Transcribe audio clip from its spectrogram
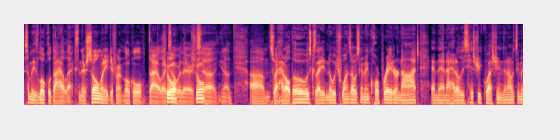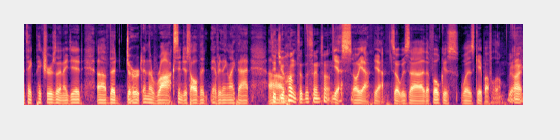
some of these local dialects? And there's so many different local dialects Sure, over there. Sure. uh, you know, um, so I had all those because I didn't know which ones I was going to incorporate or not. And then I had all these history questions, and I was going to take pictures, and I did of the dirt and the rocks and just all the everything like that. Did you Um, hunt at the same time? Yes. Oh yeah. Yeah. So it was uh, the focus was Cape Buffalo. Right.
